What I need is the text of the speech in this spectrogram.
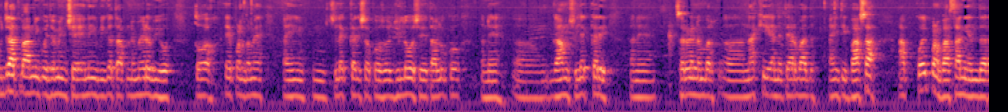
ગુજરાત બહારની કોઈ જમીન છે એની વિગત આપને મેળવવી હોય, તો એ પણ તમે અહીં સિલેક્ટ કરી શકો છો. જિલ્લો છે, તાલુકો અને ગામ સિલેક્ટ કરી અને સર્વે નંબર નાખી અને ત્યારબાદ અહીંથી ભાષા આપ કોઈ પણ ભાષાની અંદર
